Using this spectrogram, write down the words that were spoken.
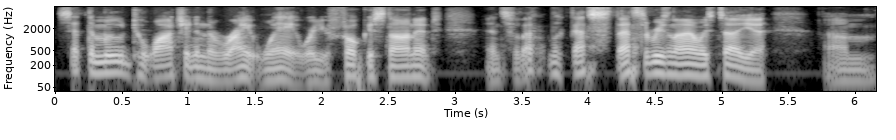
set the mood to watch it in the right way where you're focused on it and so that look that's that's the reason i always tell you um,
